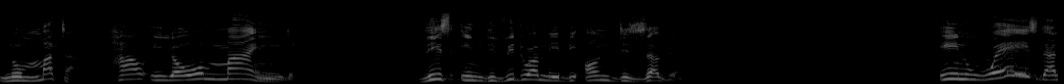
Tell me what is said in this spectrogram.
No matter how, in your own mind, this individual may be undeserving, in ways that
